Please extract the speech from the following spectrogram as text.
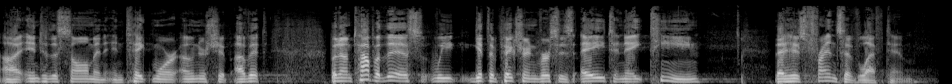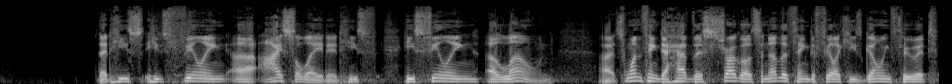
uh, into the psalm and, and take more ownership of it. But on top of this, we get the picture in verses 8 and 18 that his friends have left him. That he's, he's feeling uh, isolated. He's, he's feeling alone. Uh, it's one thing to have this struggle, it's another thing to feel like he's going through it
